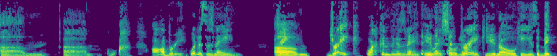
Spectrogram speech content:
um, um, Aubrey, what is his name? Drake. Um, Drake. Well, I couldn't think of his name. Anyway, so Drake, you know, he's a big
